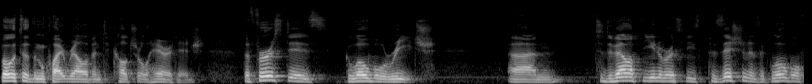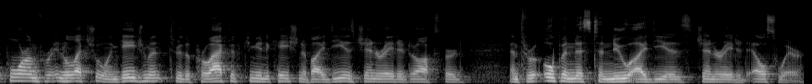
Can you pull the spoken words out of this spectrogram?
both of them quite relevant to cultural heritage. The first is global reach. Um, to develop the university's position as a global forum for intellectual engagement through the proactive communication of ideas generated at Oxford and through openness to new ideas generated elsewhere.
